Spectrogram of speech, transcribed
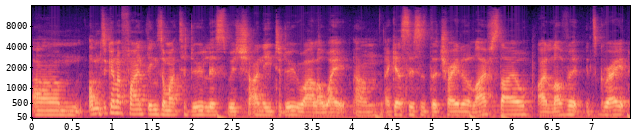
Um, i'm just gonna find things on my to-do list which i need to do while i wait. Um, i guess this is the trader lifestyle. I love it. It's great.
